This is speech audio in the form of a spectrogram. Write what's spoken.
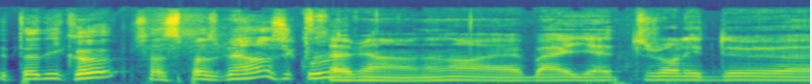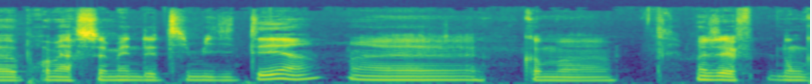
Et toi, Nico, ça se passe bien, c'est cool. Très bien. Non, non, euh, bah, il y a toujours les deux euh, premières semaines de timidité. hein, euh, comme, moi, j'ai, donc,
